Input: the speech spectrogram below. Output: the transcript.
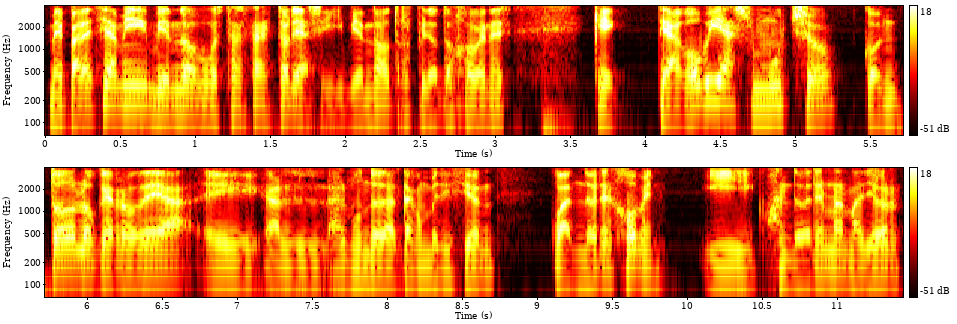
me parece a mí, viendo vuestras trayectorias y viendo a otros pilotos jóvenes, que te agobias mucho con todo lo que rodea eh, al, al mundo de alta competición cuando eres joven. Y cuando eres más mayor,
